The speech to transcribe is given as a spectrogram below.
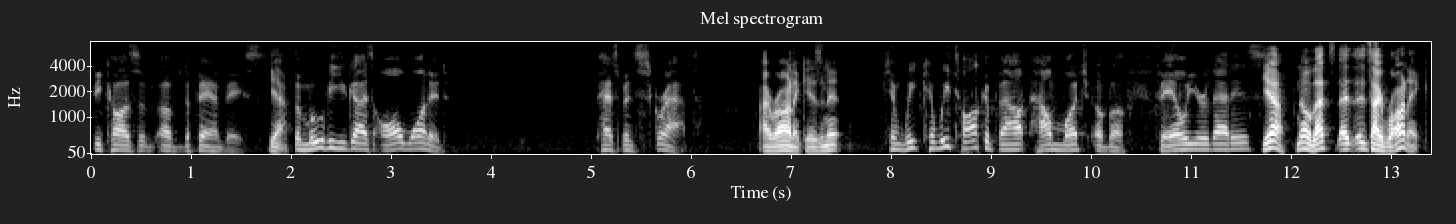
because of, of the fan base. Yeah. The movie you guys all wanted has been scrapped. ironic, isn't it? Can we can we talk about how much of a failure that is? Yeah, no, that's that, it's ironic.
